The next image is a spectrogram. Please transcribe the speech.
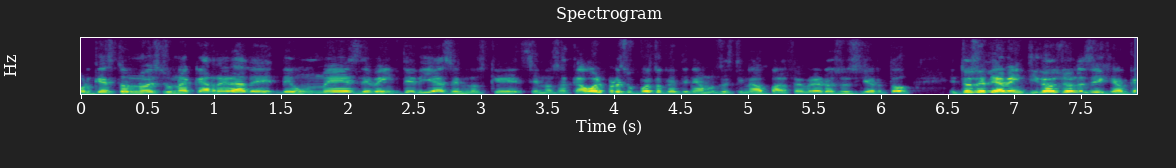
porque esto no es una carrera de, de un mes, de 20 días en los que se nos acabó el presupuesto que teníamos destinado para febrero, eso es cierto. Entonces el día 22 yo les dije, ok,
